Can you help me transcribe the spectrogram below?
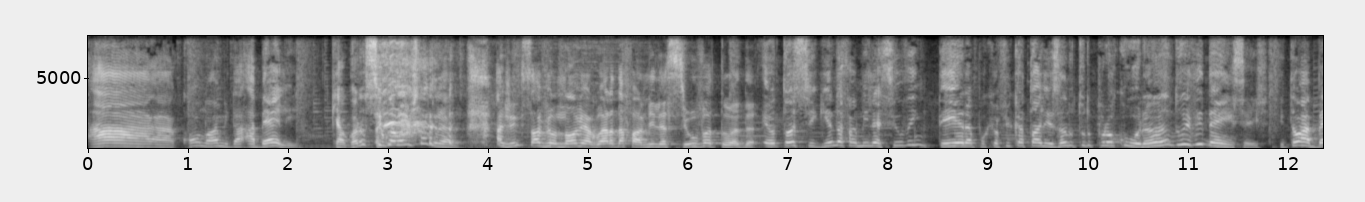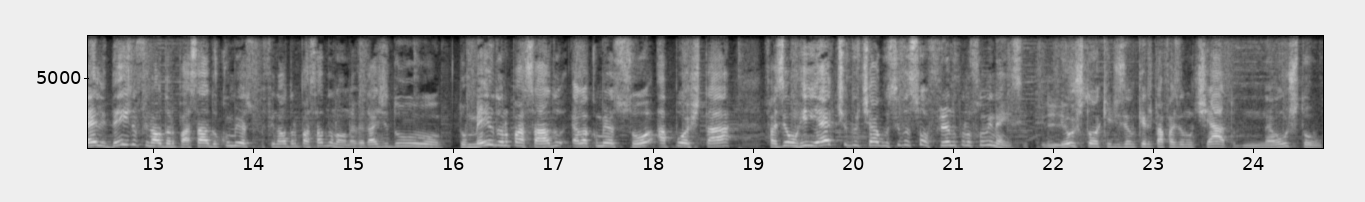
a. Qual o nome da. A Belly, que agora eu sigo ela no Instagram. A gente sabe o nome agora da família Silva toda. Eu tô seguindo a família Silva inteira, porque eu fico atualizando tudo procurando evidências. Então a Belly, desde o final do ano passado, começou. Final do ano passado não, na verdade, do, do meio do ano passado, ela começou a postar. Fazer um react do Thiago Silva sofrendo pelo Fluminense. Isso. Eu estou aqui dizendo que ele tá fazendo um teatro? Não estou.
